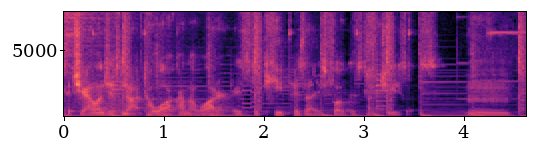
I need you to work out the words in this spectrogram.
The challenge is not to walk on the water; it's to keep his eyes focused on Jesus. Mm.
